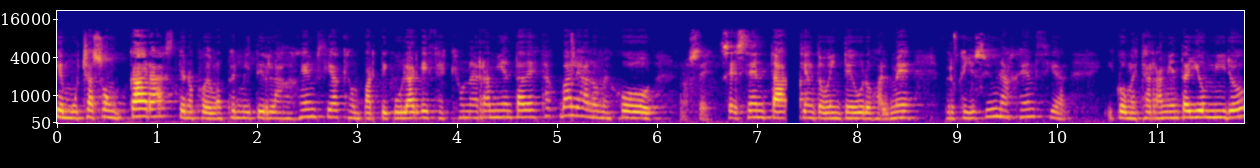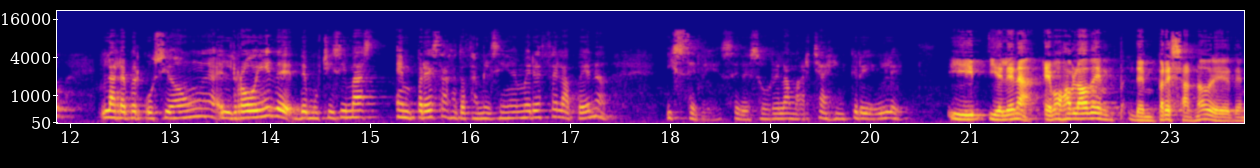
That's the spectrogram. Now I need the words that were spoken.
que muchas son caras, que nos podemos permitir las agencias, que un particular dices que una herramienta de estas vale a lo mejor, no sé, 60, 120 euros al mes, pero es que yo soy una agencia y con esta herramienta yo miro la repercusión, el ROI de, muchísimas empresas. Entonces a mí sí me merece la pena. Y se ve, se ve sobre la marcha, es increíble. Y, Elena, hemos hablado de, empresas, ¿no? De,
